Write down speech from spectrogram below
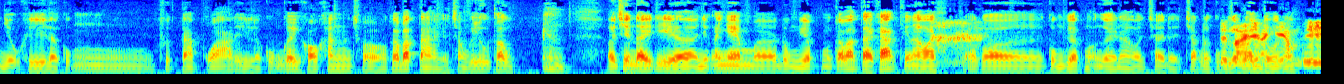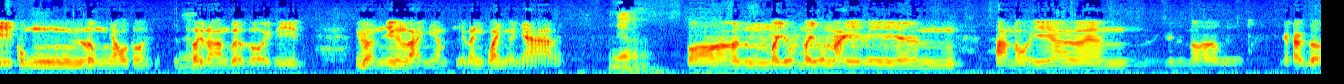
Nhiều khi là cũng phức tạp quá thì là cũng gây khó khăn cho các bác tài ở trong cái lưu thông. Ở trên đấy thì ờ, những anh em ờ, đồng nghiệp các bác tài khác thế nào anh? Có công việc mọi người nào chắc là chắc là cũng giống anh thôi anh em thì cũng giống nhau thôi. Yeah. thời gian vừa rồi thì gần như là anh em chỉ lanh quanh ở nhà đấy yeah. có mấy mấy hôm nay thì ờ, Hà Nội người ta gỡ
